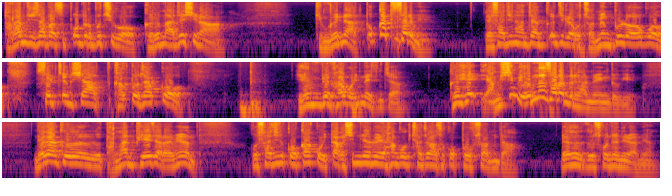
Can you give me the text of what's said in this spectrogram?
다람쥐 잡아서 본드로 붙이고, 그런 아저씨나, 김건희나 똑같은 사람이에요. 내 사진 한장 끊으려고 조명 불러오고, 설정샷, 각도 잡고, 연병하고 있네, 진짜. 그 해, 양심이 없는 사람들이 하는 행동이에요. 내가 그 당한 피해자라면, 그 사진을 꼭 갖고 있다가 10년 후에 한국 찾아와서 꼭 복수합니다. 내가 그 소년이라면.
